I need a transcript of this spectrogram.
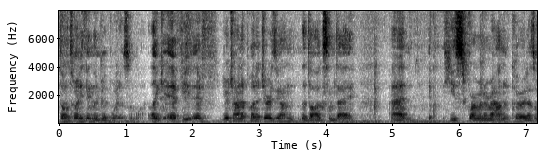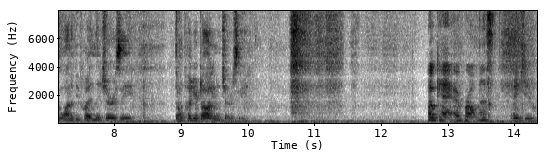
Don't do anything the good boy doesn't want. Like if you if you're trying to put a jersey on the dog someday, and he's squirming around and clearly doesn't want to be put in the jersey, don't put your dog in a jersey. Okay, I promise. Thank you.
